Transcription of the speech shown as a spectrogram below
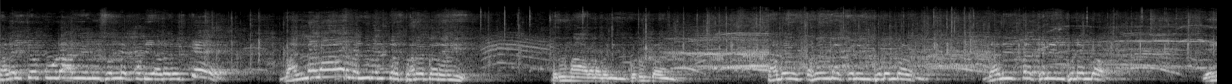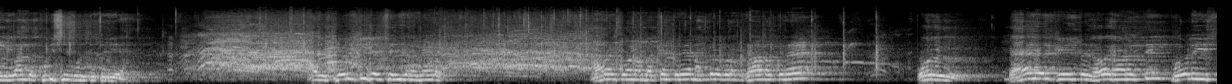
கலைக்க கூடாது என்று சொல்லக்கூடிய அளவுக்கு வல்லலார் வழிவந்த பரம்பரை திருமாவளவனின் குடும்பம் தமிழ் தமிழ் மக்களின் குடும்பம் தலித் மக்களின் குடும்பம். எங்கெல்லாம் அந்த குடிசை கொடுக்க தெரியும் அது பொறுக்கிகள் செய்கிற வேலை. அரக்கோணம் பக்கத்திலே மங்களபுரம் கிராமத்தில் ஒரு பேனர் கிழித்த விவகாரத்தில் போலீஸ்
